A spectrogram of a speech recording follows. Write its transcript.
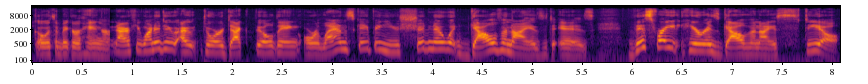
Go with a bigger hanger. Now, if you wanna do outdoor deck building or landscaping, you should know what galvanized is. This right here is galvanized steel.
